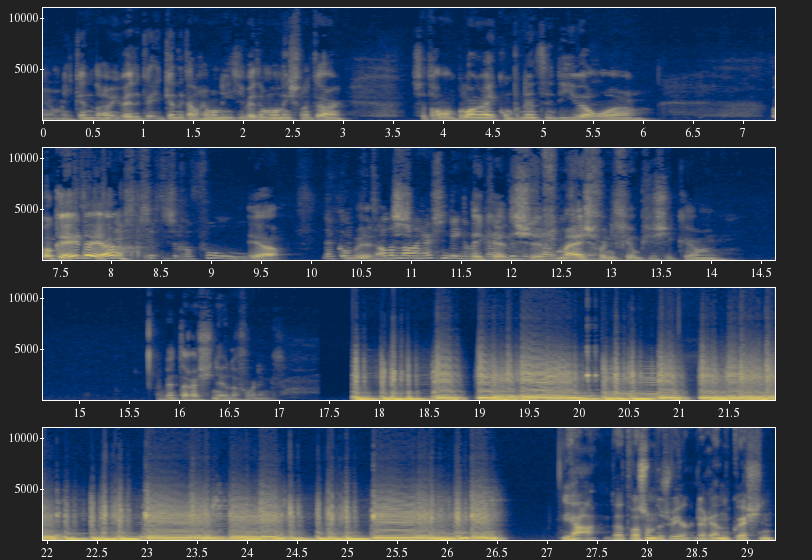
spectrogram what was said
ja, maar je, kent, je, weet, je kent elkaar nog helemaal niet, je weet helemaal niks van elkaar. Er zitten allemaal belangrijke componenten die je wel... eh, Oké, Liefde nou op het ja. eerste gezicht is een gevoel. Ja, Daar komt niet het allemaal hersendingen bij ik, eh, kijken. dus jij voor mij is voor de filmpjes, ik, ehm, ik ben te rationeel daarvoor, denk ik. Ja, dat was hem dus weer. De random question.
